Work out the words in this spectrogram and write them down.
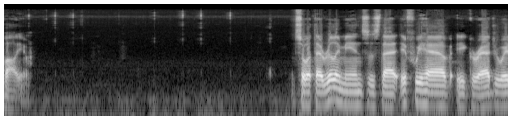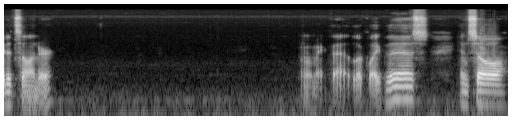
volume. So what that really means is that if we have a graduated cylinder, we'll make that look like this, and so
